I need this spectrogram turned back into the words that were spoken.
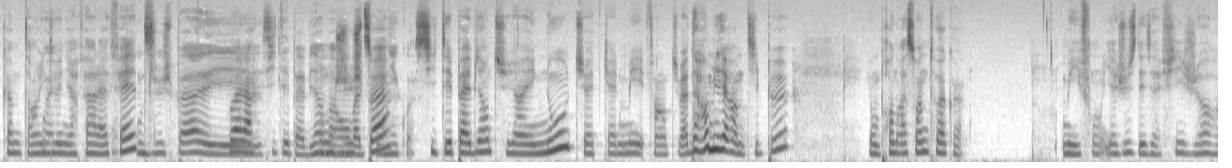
comme tu as envie de venir faire la fête. On te juge pas et voilà. si t'es pas bien, on, ben, on va te pas. soigner. Quoi. Si t'es pas bien, tu viens avec nous, tu vas te calmer, enfin tu vas dormir un petit peu et on prendra soin de toi, quoi. Mais ils font, il y a juste des affiches genre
